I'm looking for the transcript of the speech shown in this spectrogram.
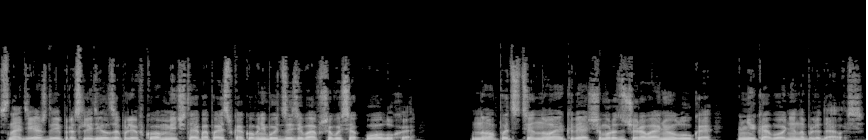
С надеждой проследил за плевком, мечтая попасть в какого-нибудь зазевавшегося олуха, но под стеной, к вящему разочарованию Лука, никого не наблюдалось.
